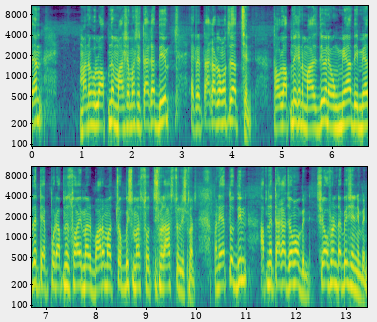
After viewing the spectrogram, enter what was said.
দেন মানে হলো আপনি মাসে মাসে টাকা দিয়ে একটা টাকা জমাতে যাচ্ছেন, তাহলে আপনি এখানে মাস দিবেন এবং মেয়াদে মেয়াদে ট্যাপ করে আপনি ছয় মাস, বারো মাস, চব্বিশ মাস, ছত্রিশ মাস, আটচল্লিশ মাস মানে এত দিন আপনি টাকা জমাবেন সেই অপশনটা বেছে নেবেন।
